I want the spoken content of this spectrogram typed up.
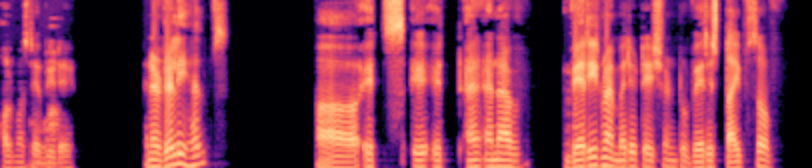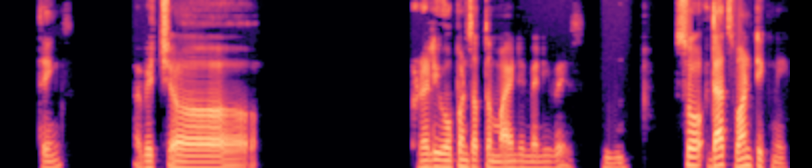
almost Oh, every wow. day, and it really helps. Uh, it's it, it and, and I've varied my meditation to various types of things, which uh, really opens up the mind in many ways. Mhm. So that's one technique.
